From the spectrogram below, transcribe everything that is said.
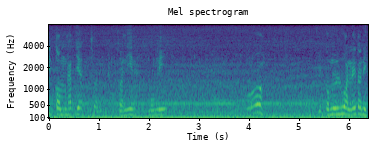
ขี้ตมครับเยอะส่วนส่วนนี้นะมุมนี้ โอ้ขี้ตมล้วนๆเลยตัวนี้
